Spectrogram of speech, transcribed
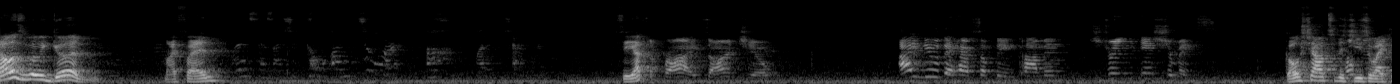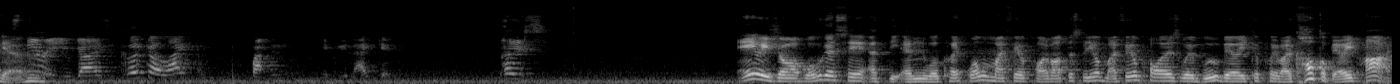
That was really good, my friend. See ya. Surprised, aren't you? I knew they have something in common. String instruments. Go shout to the cheese right here. Theory, you guys. Click a like button if you like it. Peace. Anyways, y'all, what we're gonna say at the end real quick, one of my favorite part about this video, my favorite part is where Blueberry could play like Huckleberry Pie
